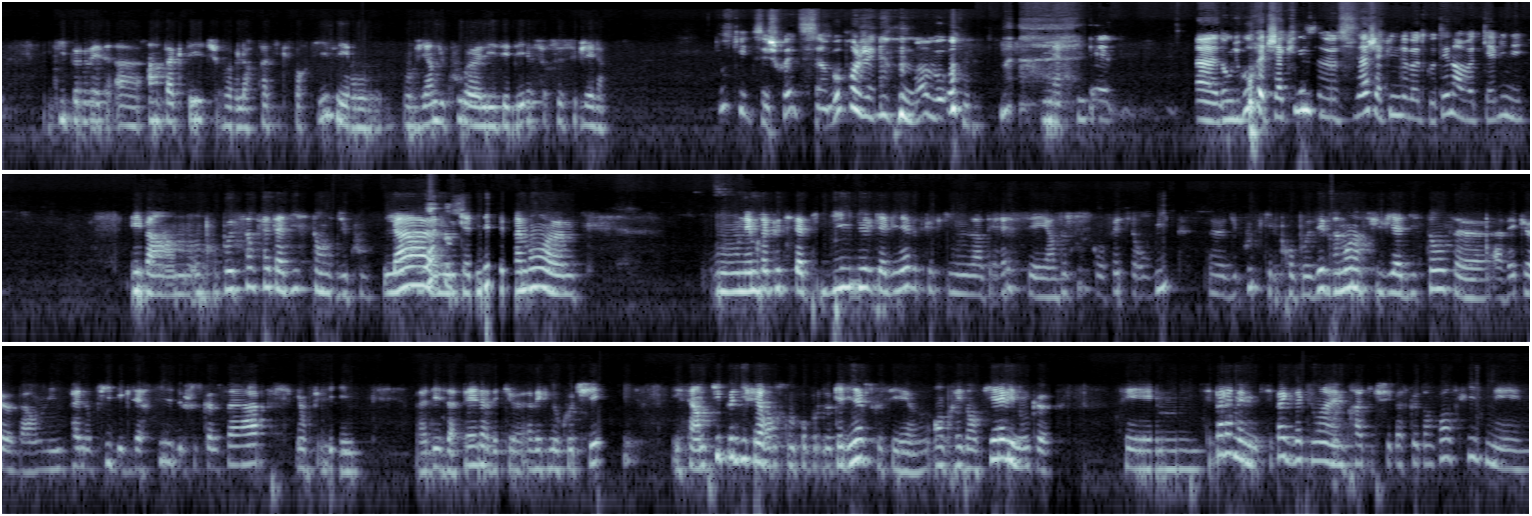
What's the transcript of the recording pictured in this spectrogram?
qui peuvent être euh, impactés sur euh, leur pratique sportive et on, vient du coup euh, les aider sur ce sujet-là. Ok, c'est chouette, c'est un beau projet, bravo. Merci. donc du coup, vous faites chacune, ça, chacune de votre côté dans votre cabinet? Eh ben, on propose ça en fait à distance du coup. Là, notre cabinet, c'est vraiment, on aimerait petit à petit diminuer le cabinet parce que ce qui nous intéresse, c'est un peu plus ce qu'on fait sur WIP, euh, du coup, ce qui est proposé, vraiment un suivi à distance euh, avec, euh, bah, on a une panoplie d'exercices, de choses comme ça, et on fait des, bah, des appels avec, avec nos coachés. et c'est un petit peu différent ce qu'on propose au cabinet parce que c'est en présentiel et donc c'est pas pas exactement la même pratique. Je sais pas ce que tu en penses, Lise, mais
